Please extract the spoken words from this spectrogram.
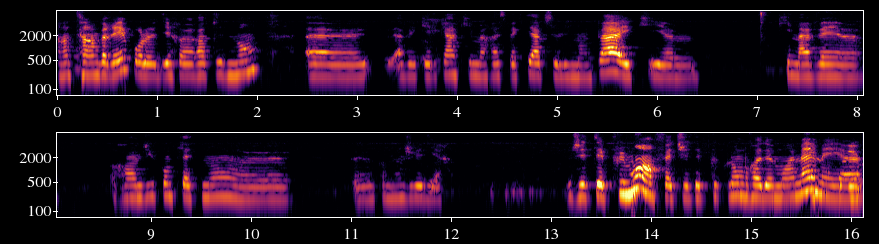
un, timbré, pour le dire euh, rapidement, avec quelqu'un qui me respectait absolument pas et qui, qui m'avait rendu complètement, comment je vais dire, j'étais plus moi en fait, j'étais plus que l'ombre de moi-même et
